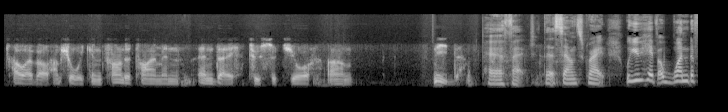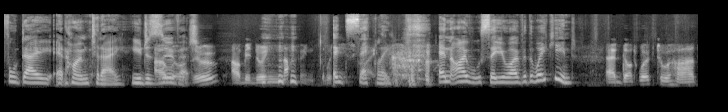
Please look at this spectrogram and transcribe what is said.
however, I'm sure we can find a time and, and day to suit your um, need. Perfect. That sounds great. Well, you have a wonderful day at home today. You I deserve will it. do. I'll be doing nothing. Exactly. and I will see you over the weekend. and don't work too hard.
